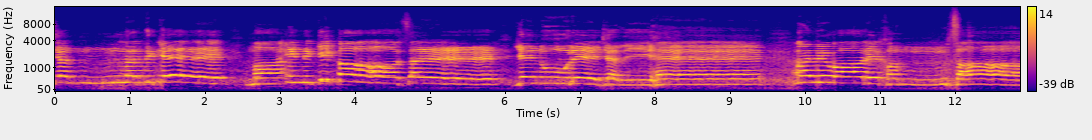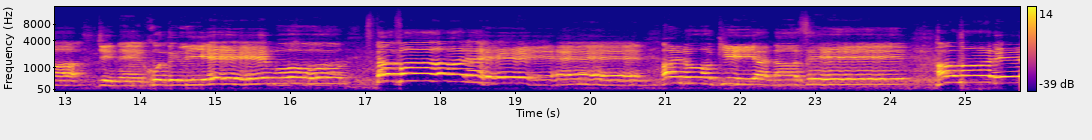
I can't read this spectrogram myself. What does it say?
جنت کے ماں ان کی کوثر یہ نور جلی ہے۔ انوار خمسا جنہیں خود لیے مصطفیٰ رہے ہیں۔ انوکھی ادا سے ہمارے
